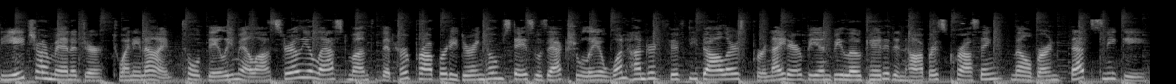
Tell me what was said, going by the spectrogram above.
The HR manager, 29, told Daily Mail Australia last month that her property during homestays was actually a $150 per night Airbnb located in Hoppers Crossing, Melbourne. That's sneaky.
